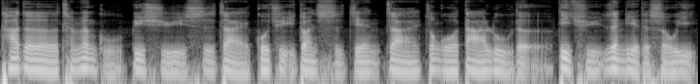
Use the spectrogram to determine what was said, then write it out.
它的成分股必须是在过去一段时间在中国大陆的地区认列的收益，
